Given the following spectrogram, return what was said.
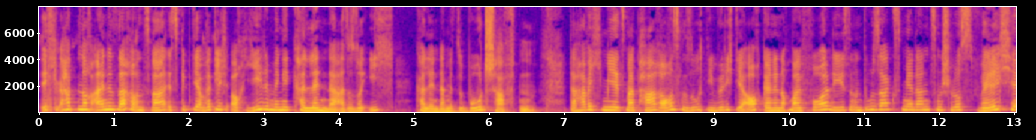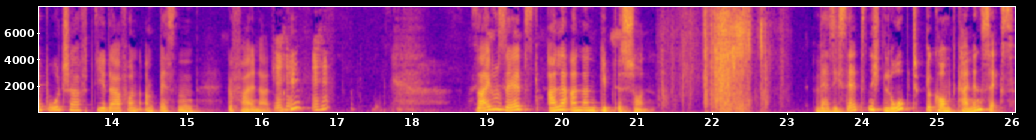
Ich habe noch eine Sache und zwar, es gibt ja wirklich auch jede Menge Kalender, also so Ich-Kalender mit so Botschaften. Da habe ich mir jetzt mal ein paar rausgesucht, die würde ich dir auch gerne nochmal vorlesen und du sagst mir dann zum Schluss, welche Botschaft dir davon am besten gefallen hat. Okay? Sei du selbst, alle anderen gibt es schon. Wer sich selbst nicht lobt, bekommt keinen Sex.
